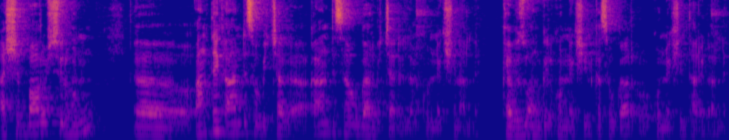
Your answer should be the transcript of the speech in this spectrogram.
አሸባሪዎች ስለሆኑ አንተ ከአንድ ሰው ብቻ ከአንድ ሰው ጋር ብቻ አይደለም connection አለ ከብዙ angle connection ከሰው ጋር connection ታደርጋለህ።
